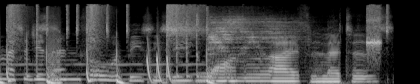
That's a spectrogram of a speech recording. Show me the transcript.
messages and forward BCC. One life letters.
